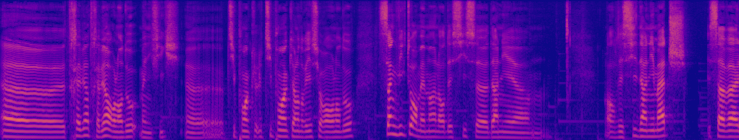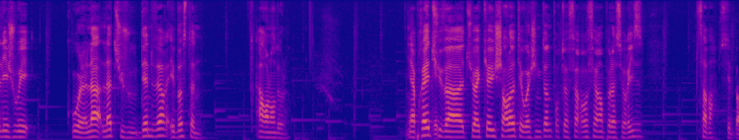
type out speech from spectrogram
Euh, très bien, très bien. Orlando, magnifique. Euh, petit, point, petit point calendrier sur Orlando. 5 victoires même hein, lors des 6 derniers, lors des six derniers matchs. Ça va aller jouer. Oh là là, là tu joues Denver et Boston à Orlando. là. Et après tu vas, tu accueilles Charlotte et Washington pour te faire refaire un peu la cerise. Ça va. C'est pas,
